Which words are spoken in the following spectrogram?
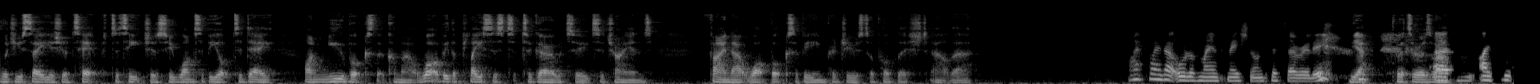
would you say is your tip to teachers who want to be up to date on new books that come out? What would be the places to, to go to to try and find out what books are being produced or published out there? I find out all of my information on Twitter, really. Yeah, Twitter as well. um, I think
